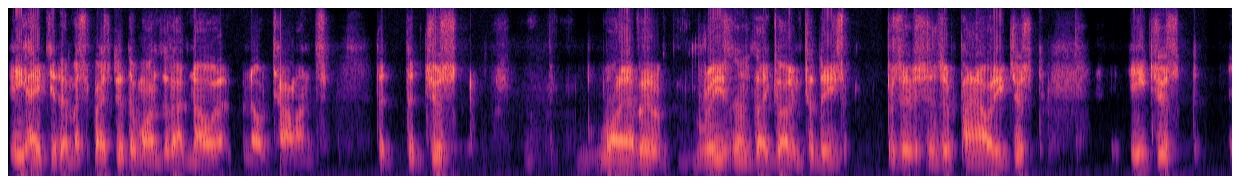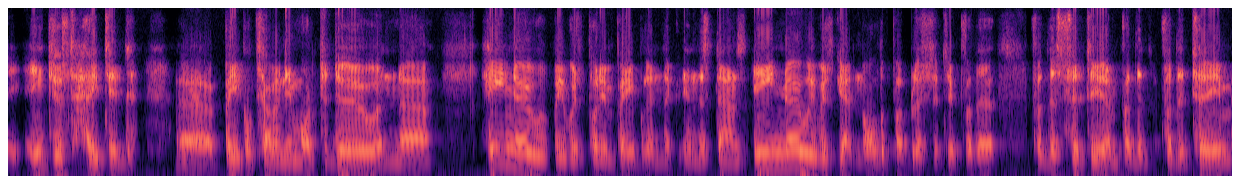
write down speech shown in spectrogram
He hated them, especially the ones that had no no talent, that, that just, whatever reasons they got into these positions of power, he just, he just, he just hated uh, people telling him what to do, and uh, he knew he was putting people in the in the stands. He knew he was getting all the publicity for the for the city and for the for the team.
